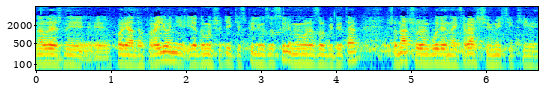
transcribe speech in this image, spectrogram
належний е, порядок в районі. Я думаю, що тільки спільними зусиллями ми можемо зробити так, що наш район буде найкращий в місті Києві.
